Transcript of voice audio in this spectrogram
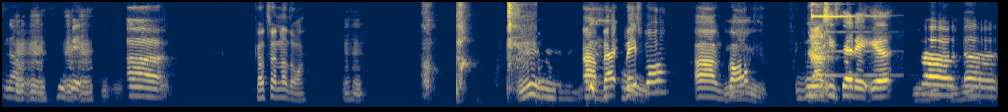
no. Mm-mm, mm-mm. Uh, Go to another one. mhm. Mm. Uh, ba- baseball. Uh, golf. Mm. No, she said it. Yeah. Mhm, uh, mhm. uh.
